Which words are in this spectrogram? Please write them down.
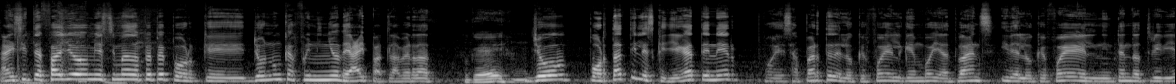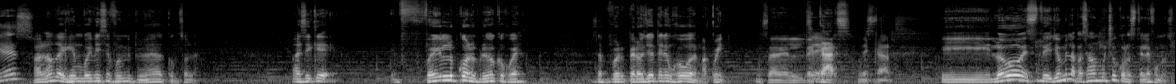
Ahí sí te fallo, mi estimado Pepe, porque yo nunca fui niño de iPad, la verdad. Ok. Yo portátiles que llegué a tener, pues aparte de lo que fue el Game Boy Advance y de lo que fue el Nintendo 3DS, Hablando de Game Boy, ese fue mi primera consola. Así que fue con lo primero que jugué. O sea, fue- pero yo tenía un juego de McQueen, o sea, del de Sí, Cars. De Cars. Y luego este, yo me la pasaba mucho con los teléfonos.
